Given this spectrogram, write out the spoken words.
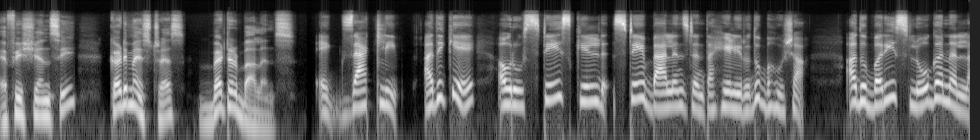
ಎಫಿಷಿಯನ್ಸಿ ಕಡಿಮೆ ಸ್ಟ್ರೆಸ್ ಬೆಟರ್ ಬ್ಯಾಲೆನ್ಸ್. ಎಕ್ಸಾಕ್ಟ್ಲಿ. ಅದಕ್ಕೆ ಅವರು ಸ್ಟೇ ಸ್ಕಿಲ್ಡ್ ಸ್ಟೇ ಬ್ಯಾಲೆನ್ಸ್ಡ್ ಅಂತ ಹೇಳಿರೋದು ಬಹುಶಃ. ಅದು ಬರೀ ಸ್ಲೋಗನ್ ಅಲ್ಲ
